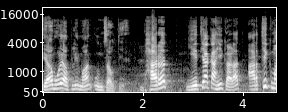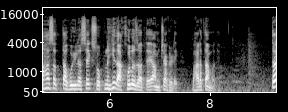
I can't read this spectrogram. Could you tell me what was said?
त्यामुळे आपली मान उंचावती आहे भारत येत्या काही काळात आर्थिक महासत्ता होईल असं एक स्वप्नही दाखवलं जात आहे आमच्याकडे भारतामध्ये. तर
